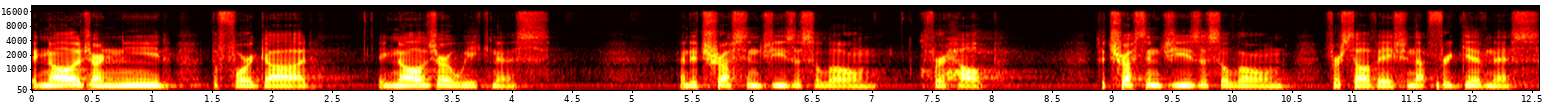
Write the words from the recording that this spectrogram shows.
acknowledge our need before God, acknowledge our weakness, and to trust in Jesus alone for help, to trust in Jesus alone for salvation, that forgiveness,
